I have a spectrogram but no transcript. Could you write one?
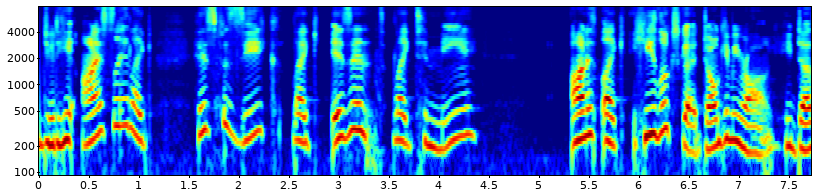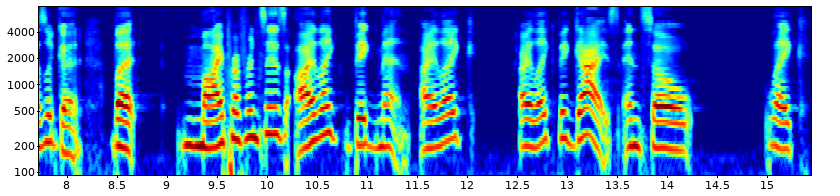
Dude, he honestly like his physique like isn't like to me honest like he looks good don't get me wrong he does look good but my preferences, I like big men. I like I like big guys. And so like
